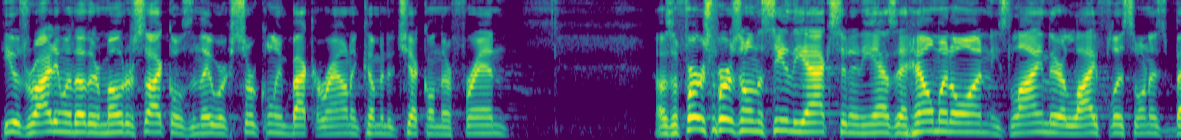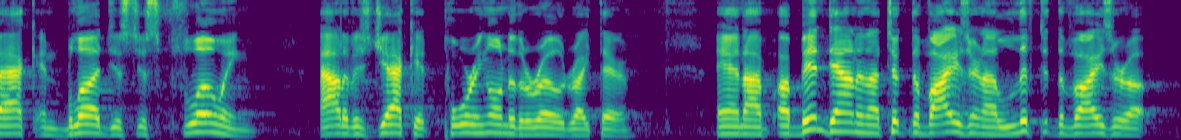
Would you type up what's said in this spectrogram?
He was riding with other motorcycles and they were circling back around and coming to check on their friend. I was the first person on the scene of the accident. He has a helmet on. He's lying there lifeless on his back and blood just, just flowing out of his jacket, pouring onto the road right there. And I, I bent down and I took the visor and I lifted the visor up.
